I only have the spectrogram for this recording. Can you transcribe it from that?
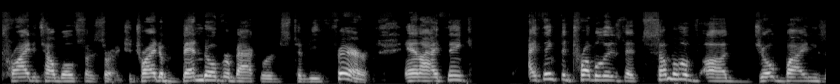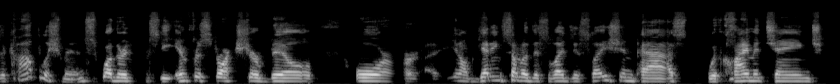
try to tell both sides story, to try to bend over backwards to be fair. And I think, I think the trouble is that some of uh, Joe Biden's accomplishments, whether it's the infrastructure bill or you know getting some of this legislation passed with climate change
